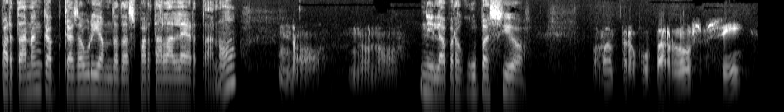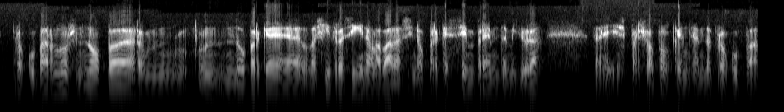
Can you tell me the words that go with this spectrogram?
Per tant, en cap cas hauríem de despertar l'alerta, no? No, no, no. Ni la preocupació. Home, preocupar-nos, sí, preocupar-nos no, per, no perquè les xifres siguin elevades, sinó perquè sempre hem de millorar. Eh, és per això pel que ens hem de preocupar.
